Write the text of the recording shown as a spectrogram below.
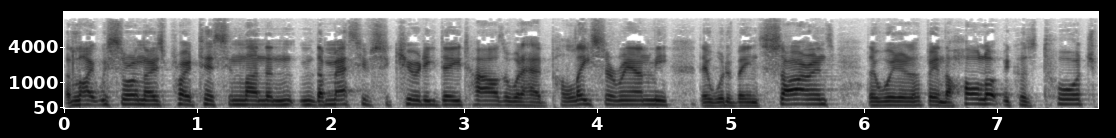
Like we saw in those protests in London, the massive security details. I would have had police around me. There would have been sirens. There would have been the whole lot because torch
